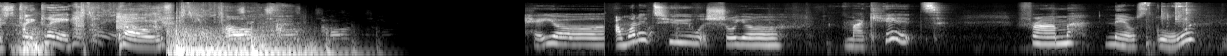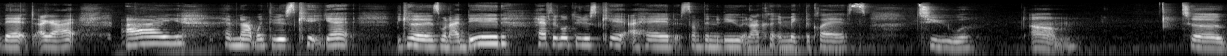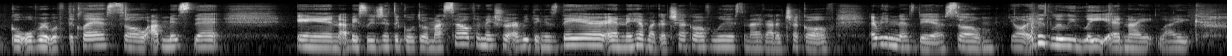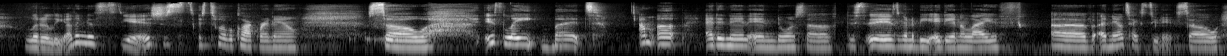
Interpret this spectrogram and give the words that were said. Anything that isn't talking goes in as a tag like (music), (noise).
Thirst. Click, click, close. Oh. Hey y'all, I wanted to show y'all my kit from nail school that I got. I have not went through this kit yet because when I did have to go through this kit, I had something to do and I couldn't make the class to um to go over it with the class. So I missed that and I basically just have to go through it myself and make sure everything is there. And they have like a check off list and I gotta check off everything that's there. So y'all it is literally late at night like literally. I think it's yeah it's just it's 12 o'clock right now. So it's late but I'm up editing and doing stuff. This is gonna be a day in the life of a nail tech student. So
